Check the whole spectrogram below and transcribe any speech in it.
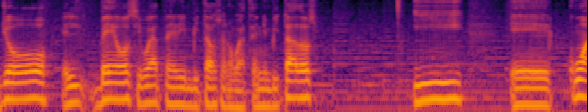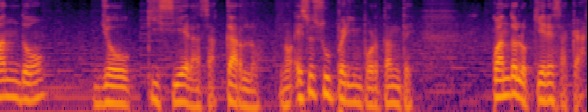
Yo veo si voy a tener invitados o no voy a tener invitados. Y eh, cuando yo quisiera sacarlo, ¿no? Eso es súper importante. ¿Cuándo lo quieres sacar?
